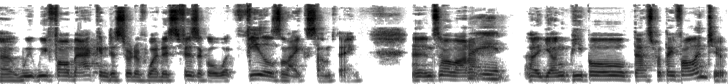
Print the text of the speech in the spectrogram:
uh, we, we fall back into sort of what is physical, what feels like something. And so a lot right. of uh, young people, that's what they fall into.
